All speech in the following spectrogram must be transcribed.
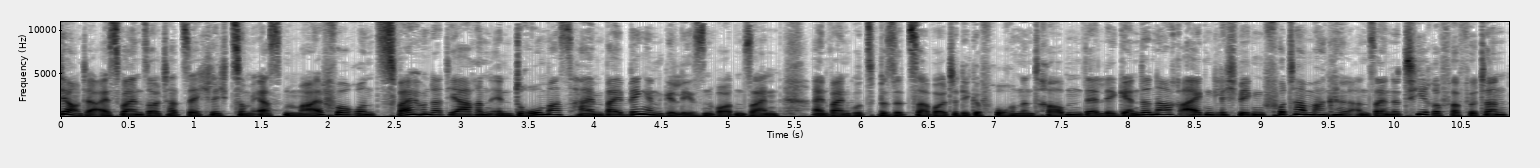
Tja, und der Eiswein soll tatsächlich zum ersten Mal vor rund 200 Jahren in Dromersheim bei Bingen gelesen worden sein. Ein Weingutsbesitzer wollte die gefrorenen Trauben der Legende nach eigentlich wegen Futtermangel an seine Tiere verfüttern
